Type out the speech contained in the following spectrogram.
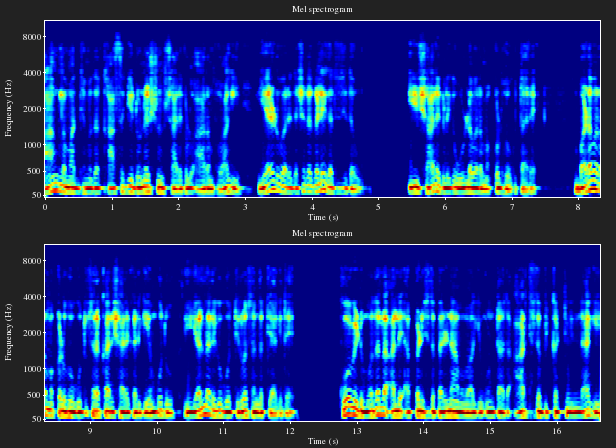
ಆಂಗ್ಲ ಮಾಧ್ಯಮದ ಖಾಸಗಿ ಡೊನೇಷನ್ ಶಾಲೆಗಳು ಆರಂಭವಾಗಿ ಎರಡೂವರೆ ದಶಕಗಳೇ ಗತಿಸಿದವು. ಈ ಶಾಲೆಗಳಿಗೆ ಉಳ್ಳವರ ಮಕ್ಕಳು ಹೋಗುತ್ತಾರೆ. ಬಡವರ ಮಕ್ಕಳು ಹೋಗುವುದು ಸರ್ಕಾರಿ ಶಾಲೆಗಳಿಗೆ ಎಂಬುದು ಎಲ್ಲರಿಗೂ ಗೊತ್ತಿರುವ ಸಂಗತಿಯಾಗಿದೆ. ಕೋವಿಡ್ ಮೊದಲ ಅಲೆ ಅಪ್ಪಳಿಸಿದ ಪರಿಣಾಮವಾಗಿ ಉಂಟಾದ ಆರ್ಥಿಕ ಬಿಕ್ಕಟ್ಟಿನಿಂದಾಗಿ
